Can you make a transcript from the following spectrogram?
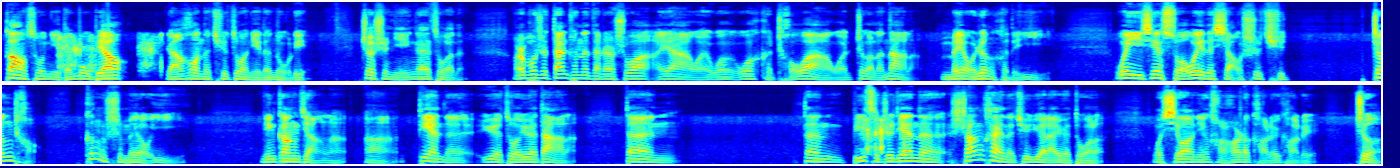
告诉你的目标，然后呢去做你的努力，这是你应该做的，而不是单纯的在这儿说：“哎呀，我我我可愁啊，我这了那了”，没有任何的意义。为一些所谓的小事去争吵，更是没有意义。您刚讲了啊，店呢越做越大了，但但彼此之间呢伤害呢却越来越多了。我希望您好好的考虑考虑，这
